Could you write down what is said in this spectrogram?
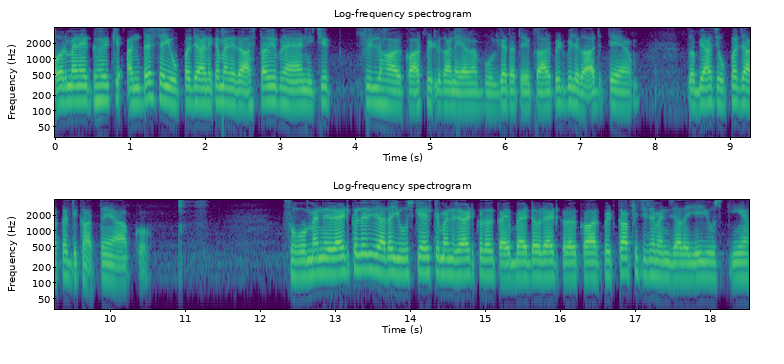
और मैंने घर के अंदर से ही ऊपर जाने का मैंने रास्ता भी बनाया नीचे फ़िलहाल कारपेट लगाना यार मैं भूल गया था तो ये कारपेट भी लगा देते हैं हम। तो अब यहाँ से ऊपर जाकर दिखाते हैं आपको। सो so, मैंने रेड कलर ही ज़्यादा यूज़ किया इसलिए मैंने रेड कलर का बेड और रेड कलर कारपेट काफ़ी चीज़ें मैंने ज़्यादा ये यूज़ की हैं।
